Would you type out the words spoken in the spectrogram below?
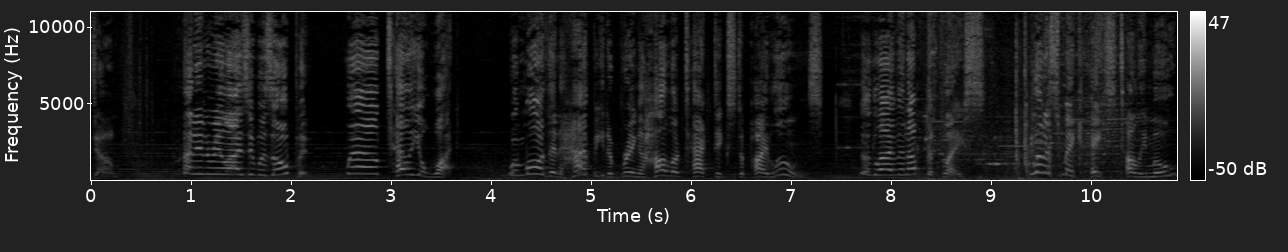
dump? I didn't realize it was open. Well, tell you what. We're more than happy to bring Holotactics to Pyloons. Could liven up the place. Let us make haste, Tully Moo.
